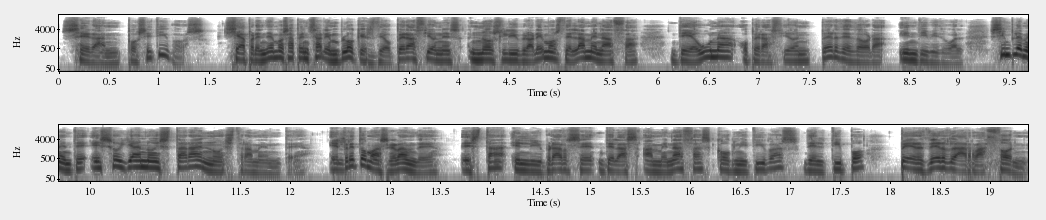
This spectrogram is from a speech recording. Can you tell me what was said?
serán positivos. Si aprendemos a pensar en bloques de operaciones, nos libraremos de la amenaza de una operación perdedora individual. Simplemente eso ya no estará en nuestra mente. El reto más grande está en librarse de las amenazas cognitivas del tipo perder la razón.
